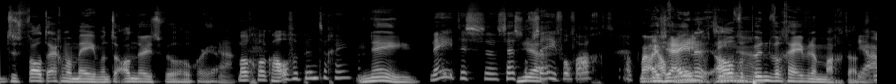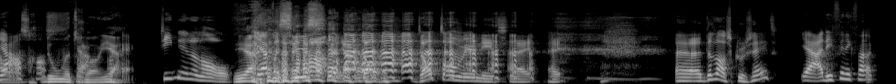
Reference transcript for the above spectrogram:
het is- valt echt wel mee, want de ander is veel hoger. Ja. Ja. Mogen we ook halve punten geven? Nee, Nee, het is eh, zes Ja. of zeven of acht. Maar Ja, als jij een halve ja. punt wil geven, dan mag dat. Ja, Ja, als gast. Doen we het Ja, gewoon, ja. Oké. Tien en een half. Ja. Ja, precies. Ja, dat dan weer niet. Nee. Eh, The Last Crusade. Ja, die vind ik van,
